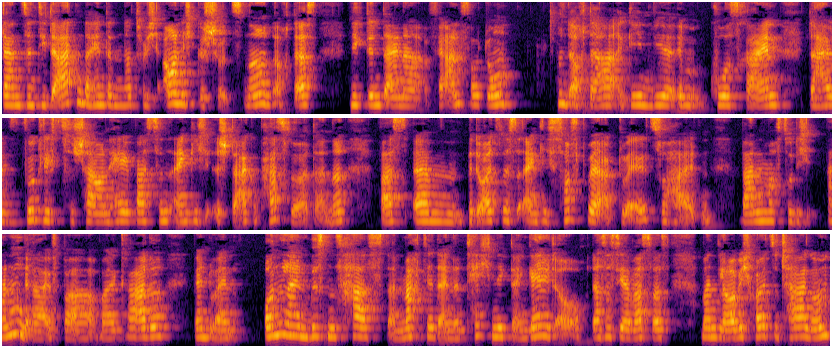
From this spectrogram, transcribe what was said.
dann sind die Daten dahinter natürlich auch nicht geschützt. Ne? Und auch das liegt in deiner Verantwortung. Und auch da gehen wir im Kurs rein, da halt wirklich zu schauen, hey, was sind eigentlich starke Passwörter? Ne? Was ähm, bedeutet es eigentlich, Software aktuell zu halten? Wann machst du dich angreifbar? Weil gerade wenn du ein Online-Business hast, dann macht ja deine Technik dein Geld auch. Das ist ja was, was man, glaube ich, heutzutage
